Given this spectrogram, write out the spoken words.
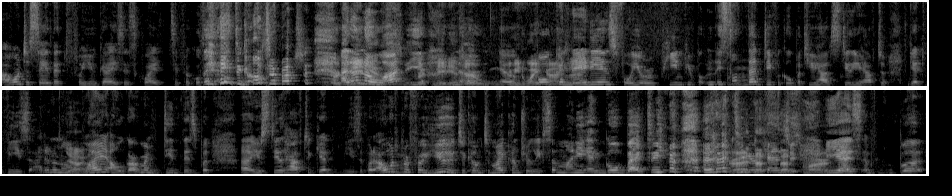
I want to say that for you guys it's quite difficult to go to Russia. For I don't know Canadians? what. For Canadians or you mean white for guys, or- Canadians, for European people, it's not that difficult. But you have still you have to get visa. I don't know Yeah, I know. why our government did this, but uh, you still have to get visa. But I would Mm. prefer you to come to my country, leave some money, and go back to your, to Right, your that's- country. that's smart. Yes, but.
